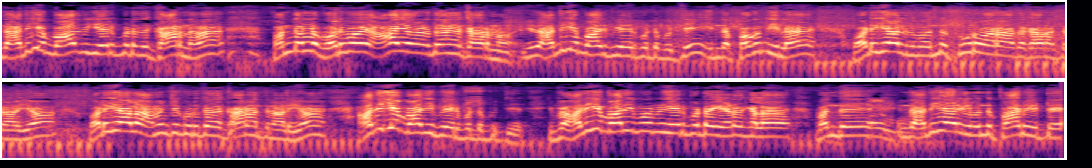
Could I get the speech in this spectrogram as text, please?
இந்த அதிக பாதிப்புக்கு ஏற்பட்டது காரணம் பந்தனூர் வருவாய் ஆய்வாளர் தாங்க காரணம். இது அதிக பாதிப்பு ஏற்பட்டு போச்சு. இந்த பகுதியில் வடிகால் வந்து தூர் வராத காரணத்தினாலையும் வடிகாலை அமைச்சு கொடுக்காத காரணத்தினாலையும் அதிக பாதிப்பு ஏற்பட்டு போச்சு இப்போ அதிக பாதிப்பு ஏற்பட்ட இடங்களை வந்து இந்த அதிகாரிகள் வந்து பார்வையிட்டு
